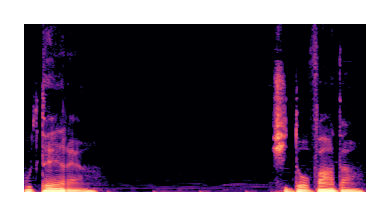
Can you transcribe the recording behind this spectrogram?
puterea și dovada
